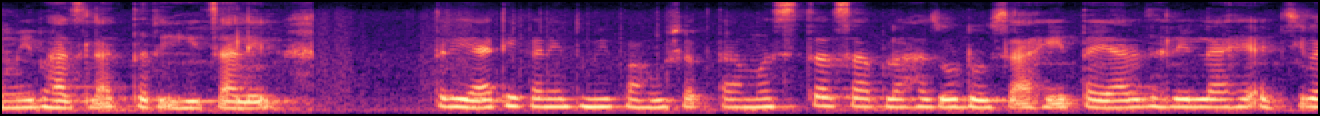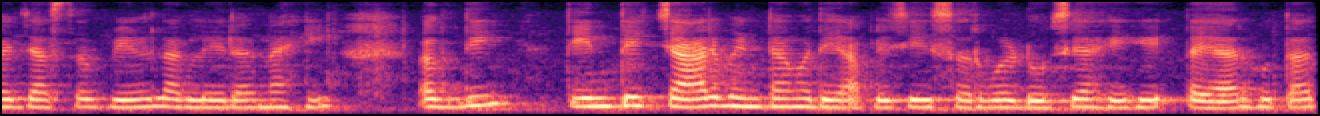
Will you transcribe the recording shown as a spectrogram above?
तुम्ही भाजला तरीही चालेल. तर या ठिकाणी तुम्ही पाहू शकता मस्त असा आपला हा जो डोसा आहे तयार झालेला आहे. अजिबात जास्त वेळ लागलेला नाही. अगदी तीन ते चार मिनटामध्ये आपले जे सर्व डोसे आहे हे तयार होतात.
